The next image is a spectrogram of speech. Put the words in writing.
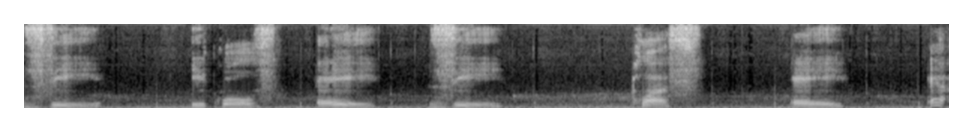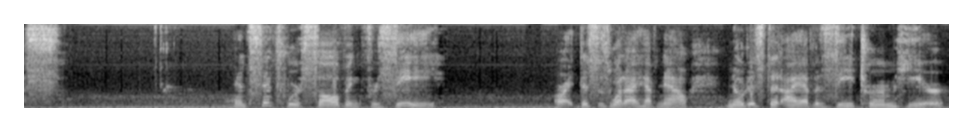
Z equals A Z plus A S. And since we're solving for Z, all right, this is what I have now. Notice that I have a Z term here,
